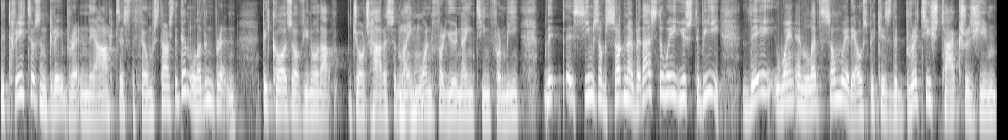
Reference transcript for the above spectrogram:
the creators in Great Britain, the artists, the film stars, they didn't live in Britain because of, you know, that George Harrison line, mm-hmm. one for you, 19 for me. It, it seems absurd now, but that's the way it used to be. They went and lived somewhere else because the British tax regime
